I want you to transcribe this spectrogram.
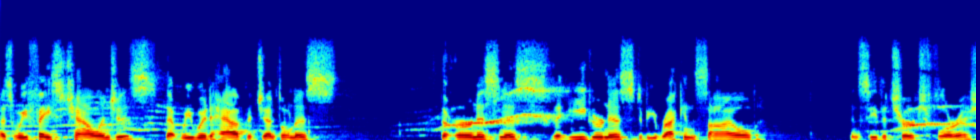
as we face challenges, that we would have the gentleness the earnestness, the eagerness to be reconciled and see the church flourish.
